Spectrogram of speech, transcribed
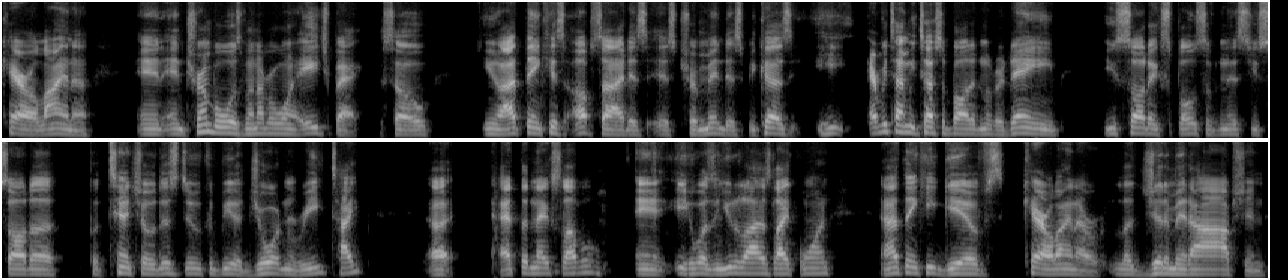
Carolina. And and Tremble was my number one H back. So you know, I think his upside is is tremendous because he every time he touched the ball at Notre Dame, you saw the explosiveness, you saw the potential. This dude could be a Jordan Reed type uh, at the next level and he wasn't utilized like one. And I think he gives Carolina a legitimate option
